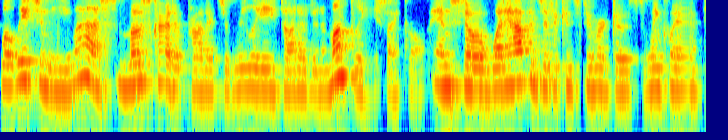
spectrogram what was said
Well, at least in the US, most credit products are really thought of in a monthly cycle. And so what happens if a consumer goes delinquent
